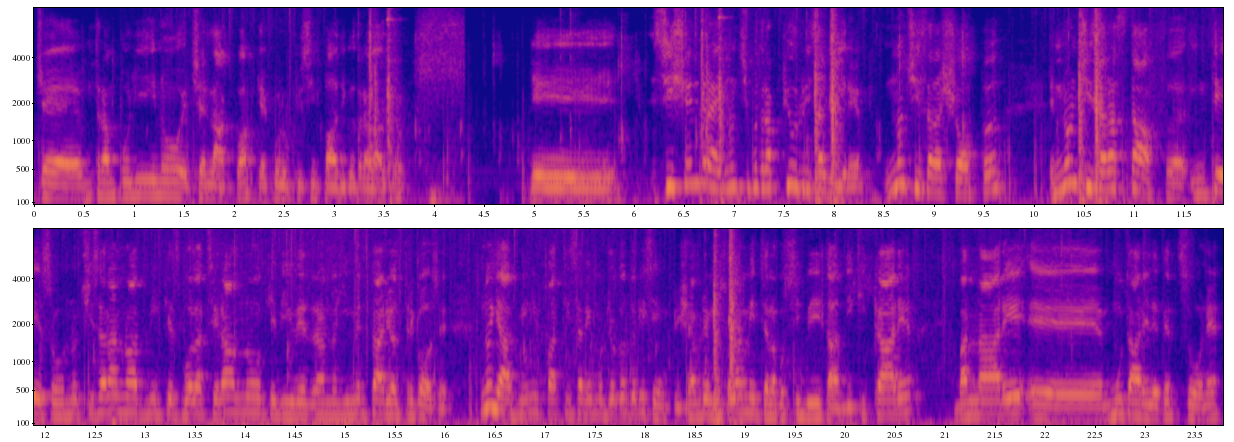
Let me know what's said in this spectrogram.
c'è un trampolino e c'è l'acqua che è quello più simpatico tra l'altro. E si scenderà e non si potrà più risalire. Non ci sarà shop non ci sarà staff inteso non ci saranno admin che svolazzeranno che vi vedranno gli inventari o altre cose. Noi admin infatti saremo giocatori semplici. Avremo solamente la possibilità di kickare bannare e mutare le persone.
